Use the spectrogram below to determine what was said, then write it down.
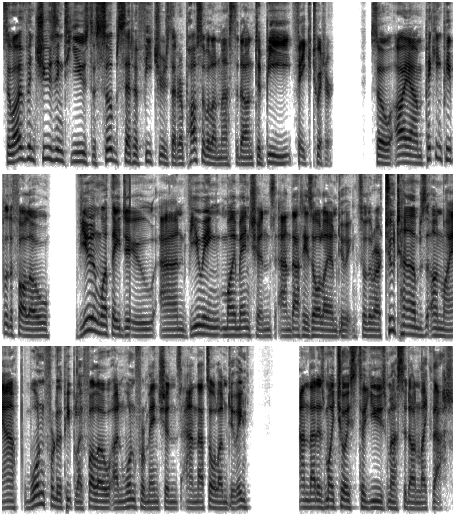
so I've been choosing to use the subset of features that are possible on Mastodon to be fake Twitter. So I am picking people to follow, viewing what they do, and viewing my mentions, and that is all I am doing. So there are two tabs on my app, one for the people I follow and one for mentions, and that's all I'm doing and that is my choice to use Mastodon like that.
